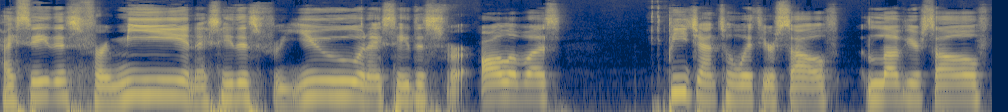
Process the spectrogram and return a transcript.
I say this for me and I say this for you and I say this for all of us. Be gentle with yourself. Love yourself.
